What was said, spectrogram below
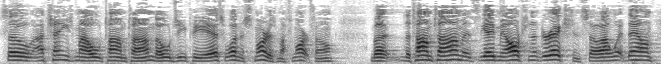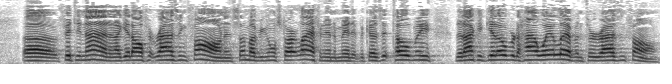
So I changed my old TomTom, the old GPS. It wasn't as smart as my smartphone, but the TomTom, it gave me alternate directions. So I went down, uh, 59 and I get off at Rising Fawn and some of you are going to start laughing in a minute because it told me that I could get over to Highway 11 through Rising Fawn.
